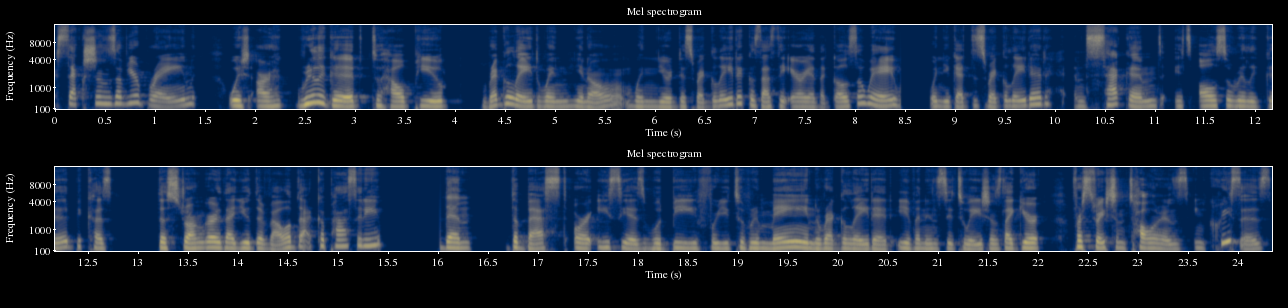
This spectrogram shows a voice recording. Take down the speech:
sections of your brain which are really good to help you regulate when you know when you're dysregulated because that's the area that goes away when you get dysregulated. And second it's also really good because the stronger that you develop that capacity then the best or easiest would be for you to remain regulated even in situations like your frustration tolerance increases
